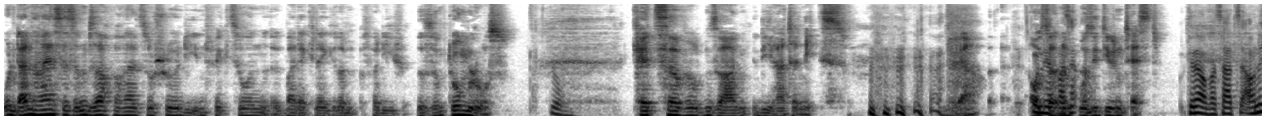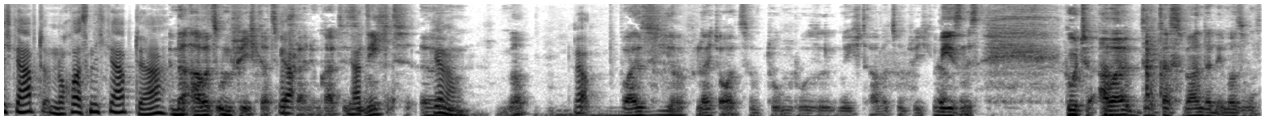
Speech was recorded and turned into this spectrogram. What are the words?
Und dann heißt es im Sachverhalt so schön, die Infektion bei der Klägerin verlief symptomlos. Jo. Ketzer würden sagen, die hatte nichts. ja, außer einem positiven Test. Genau, was hat sie auch nicht gehabt und noch was nicht gehabt, ja. Eine Arbeitsunfähigkeitsbescheinigung ja, hatte sie hat, nicht. Ähm, genau. Ja, ja. Weil sie ja vielleicht auch als symptomlose nicht arbeitsunfähig gewesen ist. Gut, aber das waren dann immer so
